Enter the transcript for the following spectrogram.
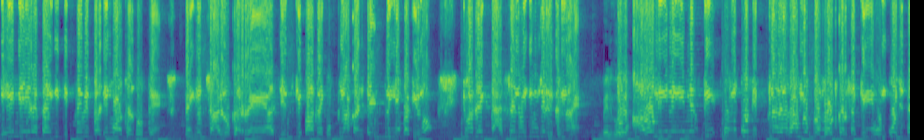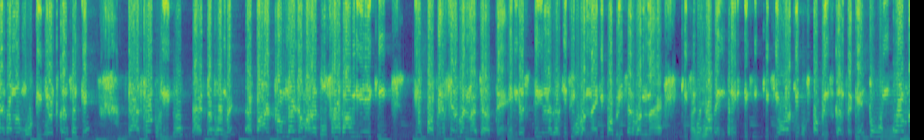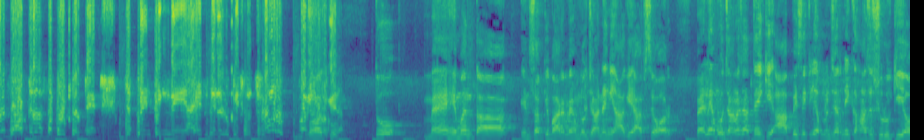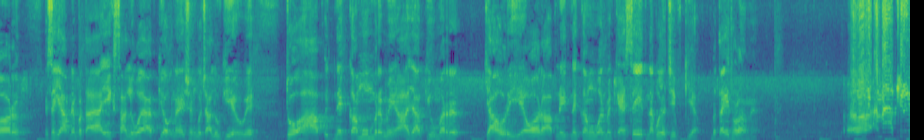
एम यही रहता है कि जितने भी बडिंग ऑथर्स होते हैं लाइक जो चालू कर रहे हैं या जिसके पास लाइक उतना कंटेंट नहीं है बट यू नो कि मतलब एक पैशन है कि मुझे लिखना है। बिल्कुल। तो आवर मेन एम इज़ कि उनको जितना ज़्यादा हम लोग प्रमोट कर सके उनको जितना ज़्यादा हम लोग मोटिवेट कर सके that's what we do at the moment apart from that हमारा दूसरा काम ये है कि जो पब्लिशर बनना चाहते हैं इंडस्ट्री अगर किसी को बनना है कि पब्लिशर बनना है किसी हाँ को बहुत इंटरेस्ट कि और की बुक्स पब्लिश कर सके तो उनको हम लोग बहुत तरह से सपोर्ट करते हैं। बुक प्रिंटिंग में आईएसबीएन लोकेशन में और बहुत खूब तो मैं हेमंत इन सब के बारे में हम लोग जानेंगे आगे आपसे और। पहले हम लोग जानना चाहते हैं कि आप बेसिकली अपना जर्नी कहाँ से शुरू की और जैसे कि आपने बताया एक साल हुआ है आपकी ऑर्गेनाइजेशन को चालू किए हुए। तो आप इतने कम उम्र में आज आपकी उम्र क्या हो रही है और आपने इतने कम उम्र में कैसे इतना कुछ अचीव किया? बताइए थोड़ा हमें।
